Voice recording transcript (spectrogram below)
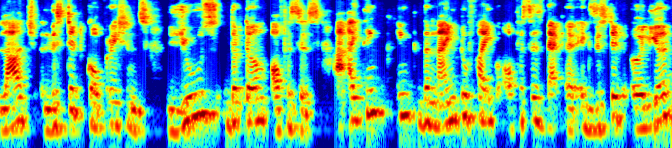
large listed corporations use the term offices. I think in the nine to five offices that uh, existed earlier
